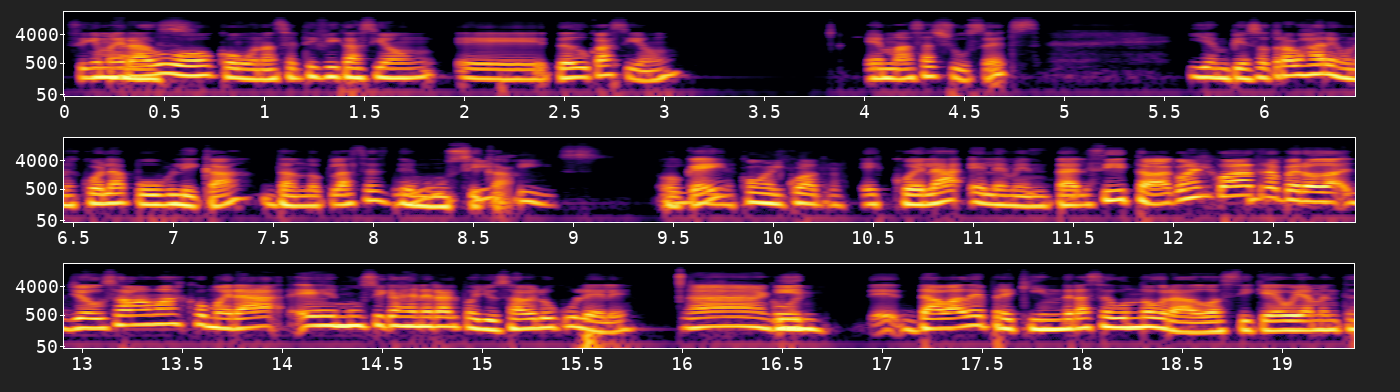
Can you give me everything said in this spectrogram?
Así que me Nice. graduó con una certificación eh, de educación en Massachusetts y empiezo a trabajar en una escuela pública dando clases de Uh, música. ¿Ok? Con el 4. Escuela elemental. Sí, estaba con el 4, pero yo usaba más, como era eh, música general, pues yo usaba el ukulele. Ah, Y eh, daba de prekinder a segundo grado, así que obviamente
